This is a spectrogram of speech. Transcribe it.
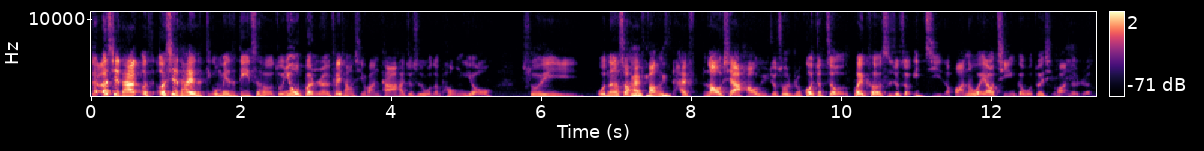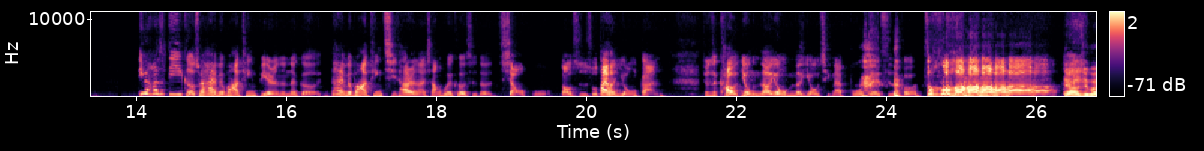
对，而且他而而且他也是我们也是第一次合作，因为我本人非常喜欢他，他就是我的朋友，所以我那个时候还嗯放、嗯还落下好语，就说如果就只有会客室就只有一集的话，那我也要请一个我最喜欢的人，因为他是第一个，所以他也没有办法听别人的那个，他也没有办法听其他人来上会客室的效果。老实说，他也很勇敢，就是靠用你知道用我们的友情来博这一次的合作。对啊，如果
